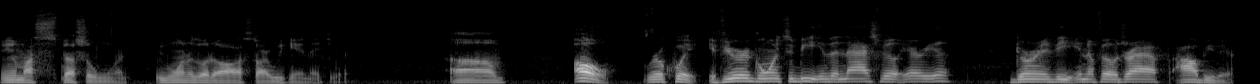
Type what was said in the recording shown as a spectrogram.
me and my special one. We want to go to All Star Weekend next year. Um, oh, real quick, if you're going to be in the Nashville area during the NFL draft, I'll be there.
